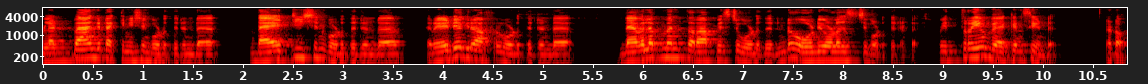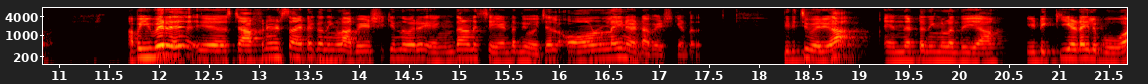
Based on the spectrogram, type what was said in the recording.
ബ്ലഡ് ബാങ്ക് ടെക്നീഷ്യൻ കൊടുത്തിട്ടുണ്ട് ഡയറ്റീഷ്യൻ കൊടുത്തിട്ടുണ്ട് റേഡിയോഗ്രാഫർ കൊടുത്തിട്ടുണ്ട് ഡെവലപ്മെന്റ് തെറാപ്പിസ്റ്റ് കൊടുത്തിട്ടുണ്ട് ഓഡിയോളജിസ്റ്റ് കൊടുത്തിട്ടുണ്ട്. അപ്പൊ ഇത്രയും വേക്കൻസി ഉണ്ട് കേട്ടോ? അപ്പൊ ഇവർ സ്റ്റാഫ് നേഴ്സ് ആയിട്ടൊക്കെ നിങ്ങൾ അപേക്ഷിക്കുന്നവർ എന്താണ് ചെയ്യേണ്ടതെന്ന് ചോദിച്ചാൽ ഓൺലൈൻ ആയിട്ട് അപേക്ഷിക്കേണ്ടത്. തിരിച്ചു വരിക എന്നിട്ട് നിങ്ങൾ എന്ത് ചെയ്യുക? ഇടുക്കിയിടയിൽ പോവുക.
